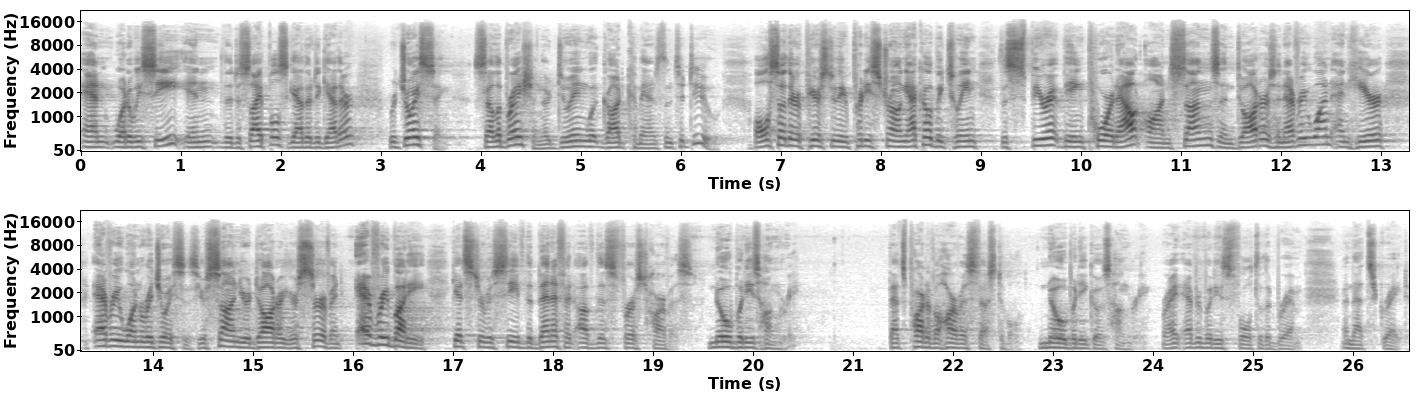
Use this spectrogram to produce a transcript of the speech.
And what do we see in the disciples gathered together? Rejoicing, celebration. They're doing what God commands them to do. Also, there appears to be a pretty strong echo between the Spirit being poured out on sons and daughters and everyone, and here everyone rejoices. Your son, your daughter, your servant, everybody gets to receive the benefit of this first harvest. Nobody's hungry. That's part of a harvest festival. Nobody goes hungry, right? Everybody's full to the brim, and that's great.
